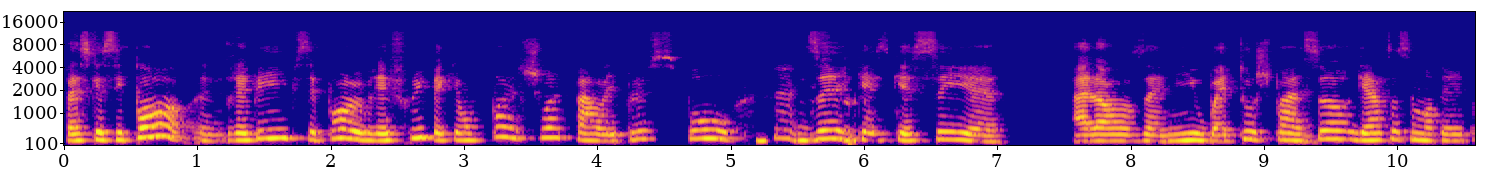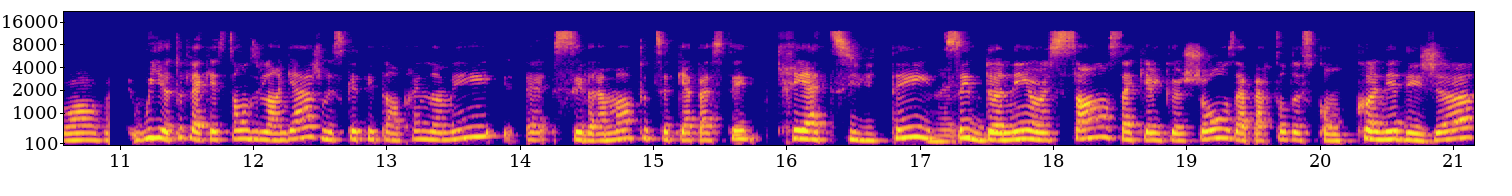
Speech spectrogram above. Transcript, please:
Parce que c'est pas une vraie bille, puis c'est pas un vrai fruit. Fait qu'ils n'ont pas le choix de parler plus pour dire qu'est-ce que c'est euh, à leurs amis ou ben touche pas à ça, regarde ça, c'est mon territoire. Oui, il y a toute la question du langage, mais ce que tu es en train de nommer, euh, c'est vraiment toute cette capacité de créativité, Ouais. tu sais, de donner un sens à quelque chose à partir de ce qu'on connaît déjà,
